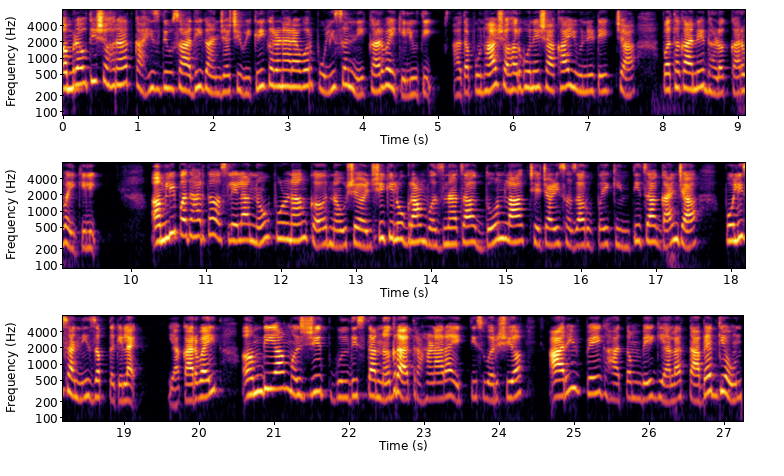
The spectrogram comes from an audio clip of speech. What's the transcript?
अमरावती शहरात काहीच दिवसाआधी गांजाची विक्री करणाऱ्यावर पोलिसांनी कारवाई केली होती. आता पुन्हा शहर गुन्हे शाखा युनिट एकच्या पथकाने धडक कारवाई केली. अंमली पदार्थ असलेला नऊ पूर्णांक नऊशे ऐंशी किलोग्राम वजनाचा दोन लाख छेचाळीस हजार रुपये किमतीचा गांजा पोलिसांनी जप्त केलाय. या कारवाईत अहमदिया मस्जिद गुलदिस्ता नगरात राहणारा एकतीस वर्षीय आरिफ बेग हातम बेग याला ताब्यात घेऊन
